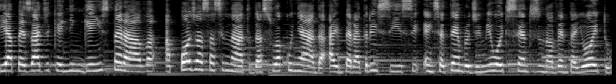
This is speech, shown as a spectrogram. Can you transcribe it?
E apesar de que ninguém esperava, após o assassinato da sua cunhada, a imperatriz Cici, em setembro de 1898,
